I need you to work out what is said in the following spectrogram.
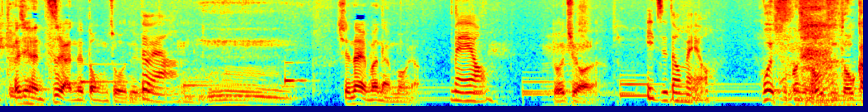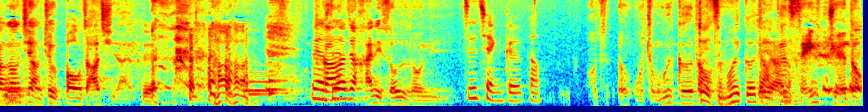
而且很自然的动作，对不对？对。啊，嗯，现在有没有男朋友？没有，多久了？一直都没有，为什么手指头刚刚这样就包扎起来了？对，刚刚这样喊你手指头，你之前割到，哦，这呃，我怎么会割到呢？对怎么会割到跟谁决斗？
